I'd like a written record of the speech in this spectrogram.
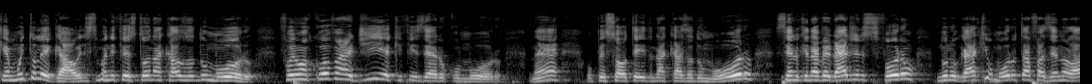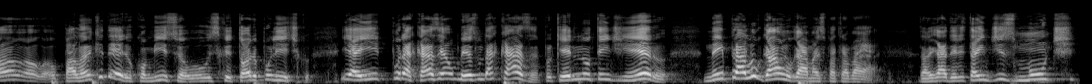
que é muito legal. Ele se manifestou na causa do Moro. Foi uma covardia que fizeram com o Moro, né? O pessoal ter ido na casa do Moro, sendo que, na verdade, eles foram no lugar que o Moro está fazendo lá, o, palanque dele, o comício, o escritório político. E aí, por acaso, é o mesmo da casa, porque ele não tem dinheiro nem para alugar um lugar mais para trabalhar. Tá ligado? Ele está em desmonte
